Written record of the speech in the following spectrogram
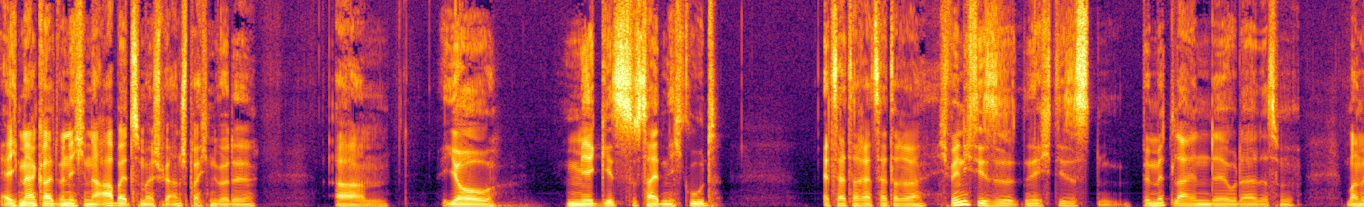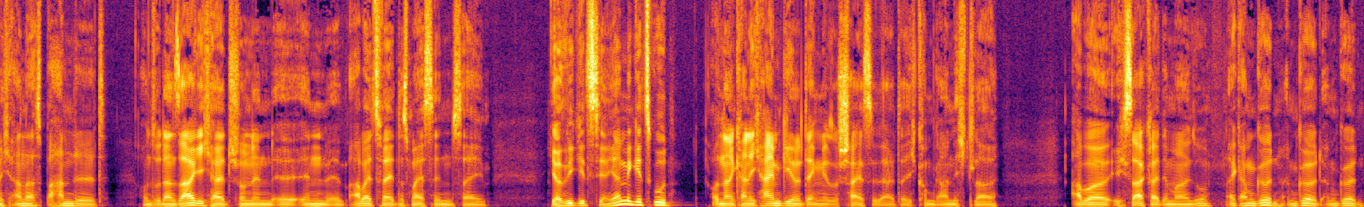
Ja, ich merke halt, wenn ich in der Arbeit zum Beispiel ansprechen würde, ähm, yo, mir geht's zurzeit nicht gut, etc., etc. Ich will nicht diese, nicht dieses Bemitleidende oder dass man mich anders behandelt und so, dann sage ich halt schon in, äh, in, im Arbeitsverhältnis meistens, sei, ja, wie geht's dir? Ja, mir geht's gut. Und dann kann ich heimgehen und denke mir so, scheiße, Alter, ich komme gar nicht klar. Aber ich sag halt immer so, like, I'm good, I'm good, I'm good.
